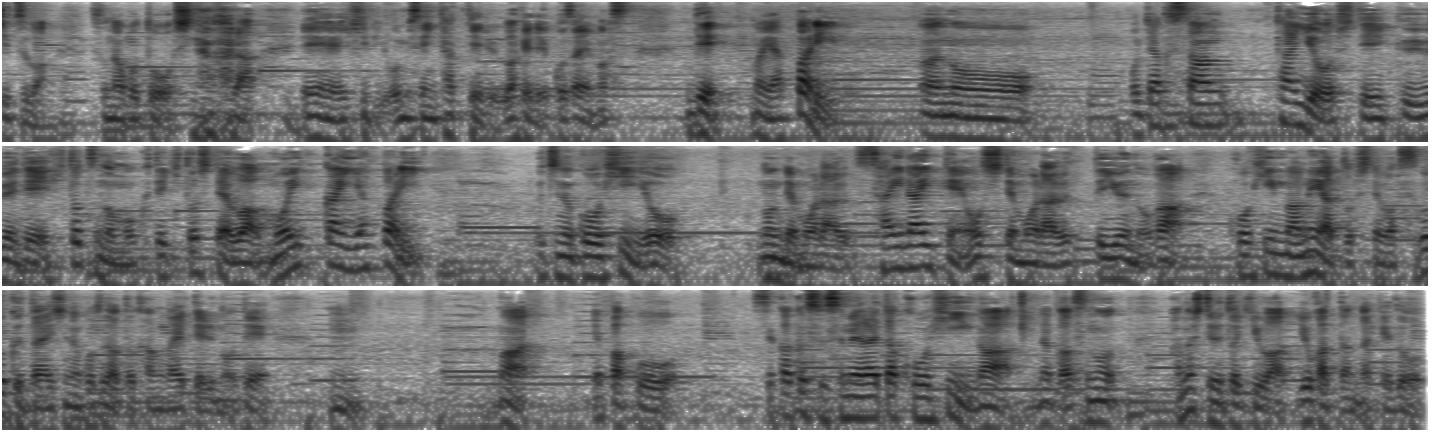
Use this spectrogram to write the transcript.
実はそんなことをしながら、えー、日々お店に立っているわけでございます。で、まあ、やっぱりあのー、お客さん対応していく上で一つの目的としてはもう一回やっぱりうちのコーヒーを飲んでもらう再来店をしてもらうっていうのがコーヒー豆屋としてはすごく大事なことだと考えてるので、うん、まあやっぱこうせっかく勧められたコーヒーがなんかその話してる時は良かったんだけど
